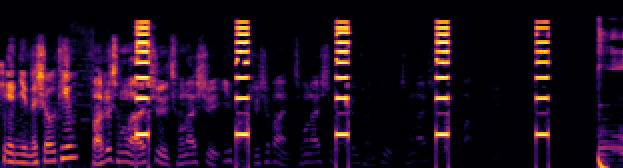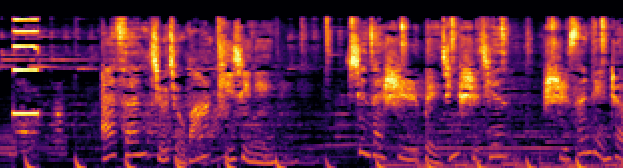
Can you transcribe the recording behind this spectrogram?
谢谢您的收听。法治邛崃市邛崃市依法实施办，邛崃市委宣传部、邛崃市司法局。FM 九九八提醒您，现在是北京时间十三点整。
